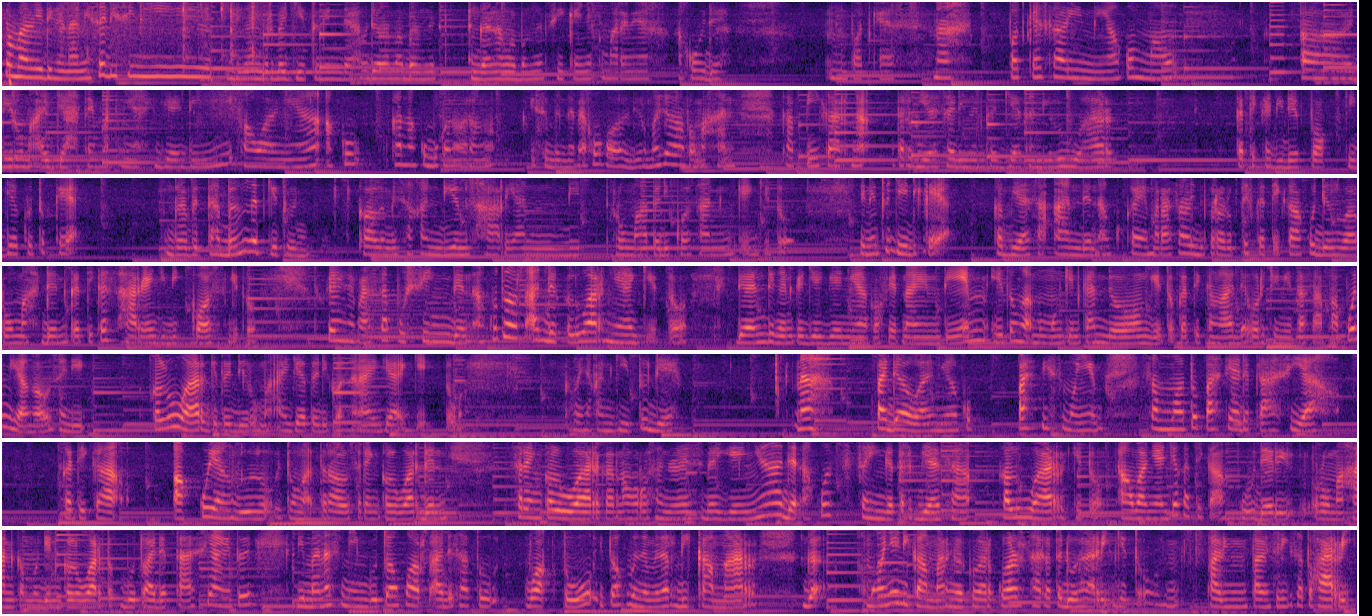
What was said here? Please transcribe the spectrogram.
Kembali dengan Anissa di sini dengan berbagi itu indah. Udah lama banget, enggak lama banget sih kayaknya kemarin ya. Aku udah mm, podcast. Nah, podcast kali ini aku mau uh, di rumah aja temanya. Jadi awalnya aku kan aku bukan orang sebenarnya aku kalau di rumah aja orang rumahan, tapi karena terbiasa dengan kegiatan di luar ketika di Depok, jadi aku tuh kayak nggak betah banget gitu. Kalau misalkan diem seharian di rumah atau di kosan kayak gitu dan itu jadi kayak kebiasaan dan aku kayak merasa lebih produktif ketika aku di luar rumah dan ketika seharian jadi kos gitu. Itu kayak ngerasa pusing dan aku tuh harus ada keluarnya gitu. Dan dengan kejadiannya COVID-19 itu nggak memungkinkan dong gitu. Ketika nggak ada urgenitas apa pun ya nggak usah di keluar gitu di rumah aja atau di kosan aja gitu. Kebanyakan gitu deh. Nah pada awalnya aku pasti semuanya semua tuh pasti adaptasi ya. Ketika aku yang dulu itu nggak terlalu sering keluar dan sering keluar karena urusan dan lain sebagainya dan aku sehingga terbiasa keluar gitu. Awalnya aja ketika aku dari rumahan kemudian keluar tuh butuh adaptasi yang itu di mana seminggu tuh aku harus ada satu waktu itu aku bener-bener di kamar nggak pokoknya di kamar nggak keluar-keluar sehari atau dua hari gitu. Paling paling sedikit satu hari.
